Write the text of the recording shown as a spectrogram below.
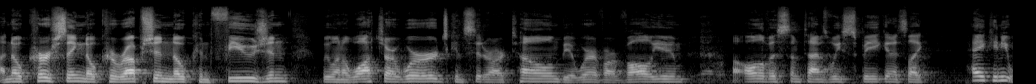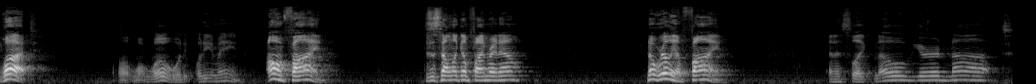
uh, no cursing, no corruption, no confusion. We want to watch our words, consider our tone, be aware of our volume. Uh, all of us, sometimes we speak and it's like, hey, can you, what? Whoa, whoa what, what do you mean? Oh, I'm fine. Does it sound like I'm fine right now? No, really, I'm fine. And it's like, no, you're not.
